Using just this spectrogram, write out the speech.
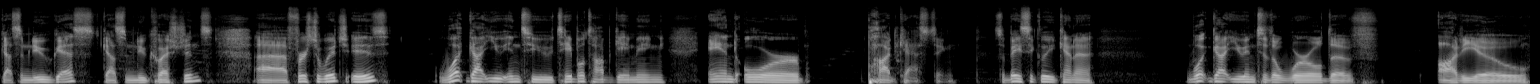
Got some new guests. Got some new questions. Uh, first of which is, what got you into tabletop gaming and or podcasting? So basically, kind of, what got you into the world of audio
